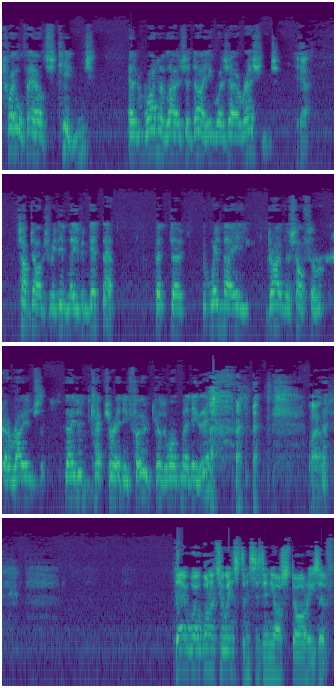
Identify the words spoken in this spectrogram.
12 ounce tins, and one of those a day was our rations. Yeah. Sometimes we didn't even get that. But uh, when they drove us off the uh, range, they didn't capture any food because there wasn't any there. Wow. There were one or two instances in your stories of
